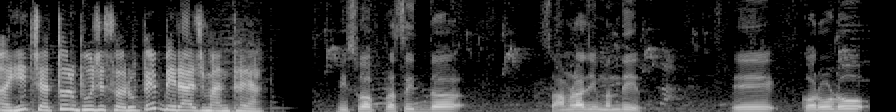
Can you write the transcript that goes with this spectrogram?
અહીં ચતુર્ભુજ સ્વરૂપે બિરાજમાન થયા. વિશ્વ પ્રસિદ્ધ શામળાજી મંદિર એ કરોડો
